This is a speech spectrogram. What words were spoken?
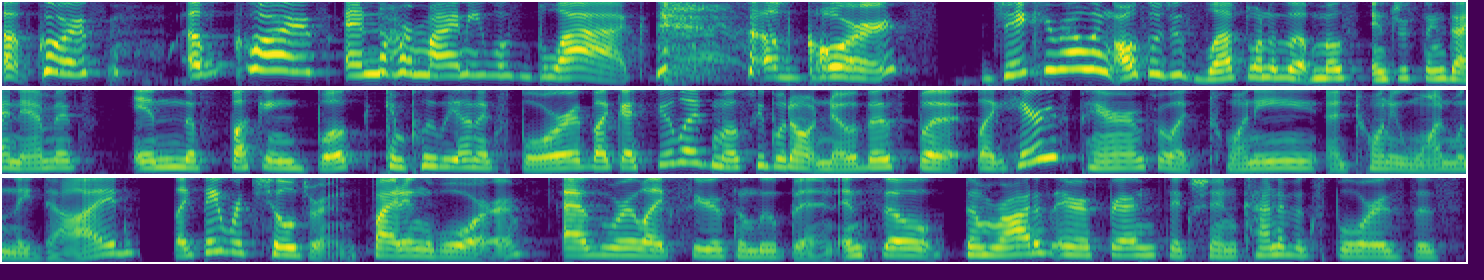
Of course. Of course. And Hermione was black. of course. J.K. Rowling also just left one of the most interesting dynamics in the fucking book completely unexplored. Like, I feel like most people don't know this, but like Harry's parents were like 20 and 21 when they died. Like, they were children fighting a war, as were like Sirius and Lupin. And so the Marauders era fan fiction kind of explores this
